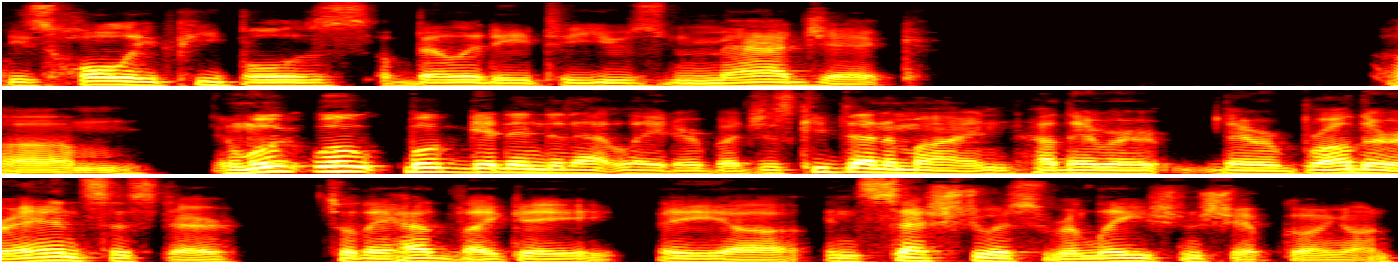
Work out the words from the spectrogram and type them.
these holy people's ability to use magic um and we'll we'll we'll get into that later but just keep that in mind how they were they were brother and sister so they had like a a uh, incestuous relationship going on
